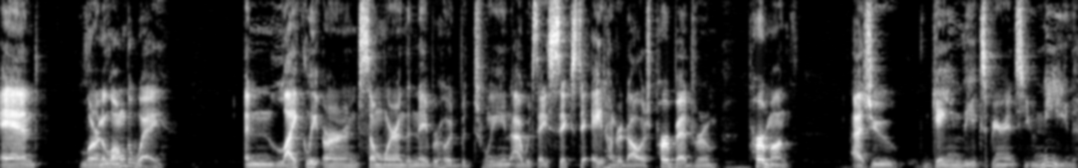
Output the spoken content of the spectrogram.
and learn along the way and likely earn somewhere in the neighborhood between I would say six to eight hundred dollars per bedroom per month as you gain the experience you need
